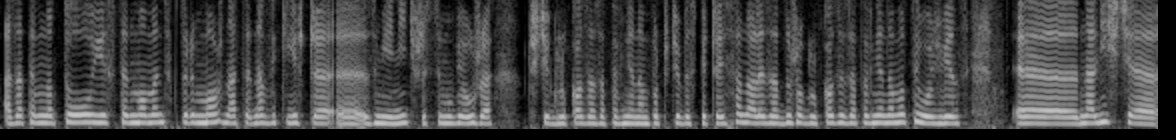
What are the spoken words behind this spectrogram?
A zatem no, tu jest ten moment, w którym można te nawyki jeszcze y, zmienić. Wszyscy mówią, że oczywiście glukoza zapewnia nam poczucie bezpieczeństwa, no ale za dużo glukozy zapewnia nam otyłość, więc y, na liście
